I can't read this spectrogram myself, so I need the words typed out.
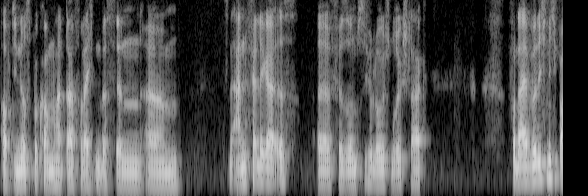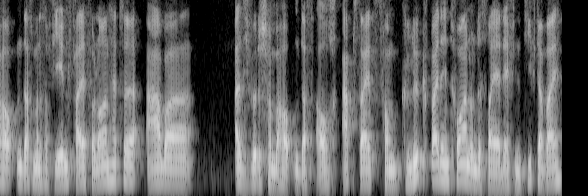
auf die Nuss bekommen hat, da vielleicht ein bisschen, ähm, bisschen anfälliger ist äh, für so einen psychologischen Rückschlag. Von daher würde ich nicht behaupten, dass man das auf jeden Fall verloren hätte, aber also ich würde schon behaupten, dass auch abseits vom Glück bei den Toren, und das war ja definitiv dabei,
